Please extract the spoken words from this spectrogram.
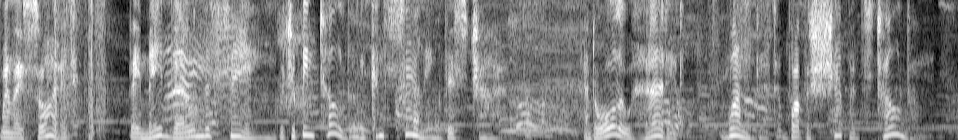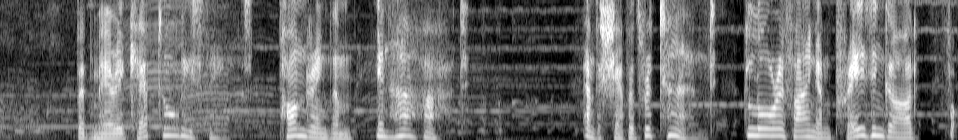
When they saw it, they made known the saying which had been told them concerning this child. And all who heard it wondered at what the shepherds told them. But Mary kept all these things, pondering them in her heart. And the shepherds returned, glorifying and praising God for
